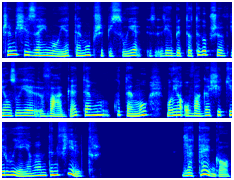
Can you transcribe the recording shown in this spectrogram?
czym się zajmuje, temu przypisuje, jakby do tego przywiązuje wagę, temu, ku temu moja uwaga się kieruje. Ja mam ten filtr. Dlatego,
